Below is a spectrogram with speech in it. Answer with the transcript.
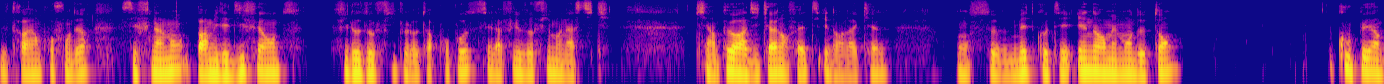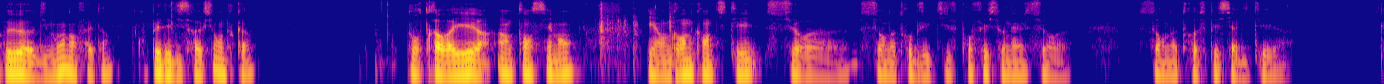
du travail en profondeur, c'est finalement parmi les différentes philosophies que l'auteur propose, c'est la philosophie monastique, qui est un peu radicale en fait, et dans laquelle on se met de côté énormément de temps, coupé un peu euh, du monde en fait, hein, coupé des distractions en tout cas, pour travailler intensément et en grande quantité sur, euh, notre objectif professionnel, sur, euh, notre spécialité euh,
